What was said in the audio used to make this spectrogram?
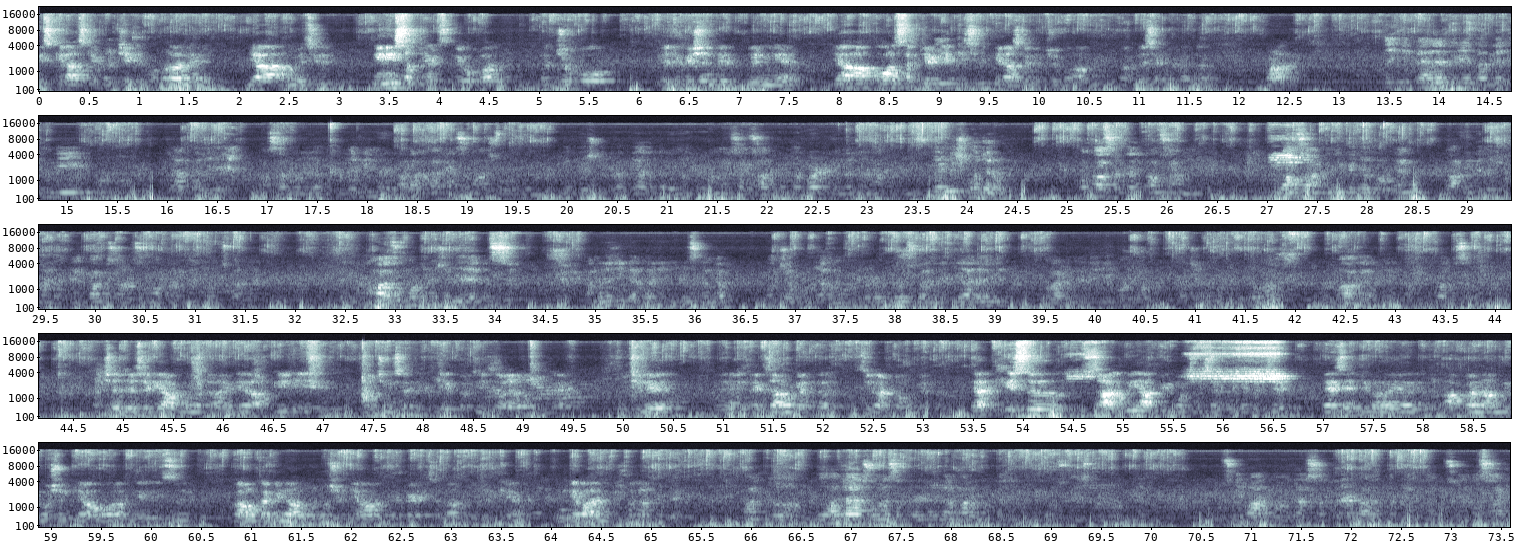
इस क्लास के बच्चे को पढ़ाने हैं। या हमें सिर्फ़ इन्हीं सब्जेक्ट्स के ऊपर बच्चों को एजुकेशन दे देनी है, या आप और सब्जेक्ट या किसी भी क्लास के बच्चों को आप अपने सेंटर के अंदर पढ़ा दें देखिए, पहले तो तो बहुत ज़रूरी है और खास करके गाँव सामने गाँव सामने मोटिवेशन है अंग्रेज़ी अंदर बच्चों को ज़्यादा मोटिवेट उसको अंग्रेज़ी आ जाएगी जो बच्चे को मोटिवेट होगा और वो आगे अच्छा जैसे कि आपने बताया कि आपकी ही कोचिंग सेंटर की एक बच्ची ज़ाया बसू है, पिछले एग्ज़ाम के अंदर, जिला टॉप के अंदर। क्या इस साल भी आपकी कोचिंग सेंटर के बच्चे ऐसे हैं जिन्होंने आपका नाम भी रोशन किया हो और अपने इस गाँव का भी नाम रोशन किया और मेरे पेरेंट्स का नाम रोशन किया। उनके बारे में कुछ बता सकते हैं? हाँ तो दो हज़ार सोलह, सत्रह में हमारा उसके बाद दो हज़ार सत्रह अठारह तक उसके अंदर साठ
